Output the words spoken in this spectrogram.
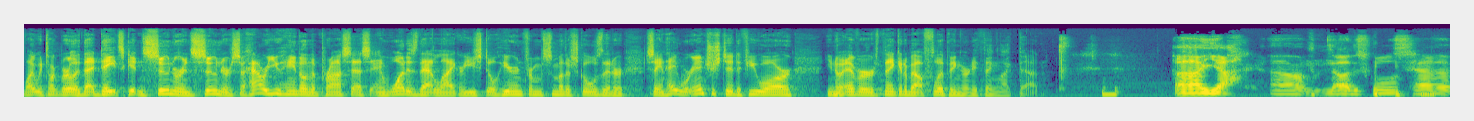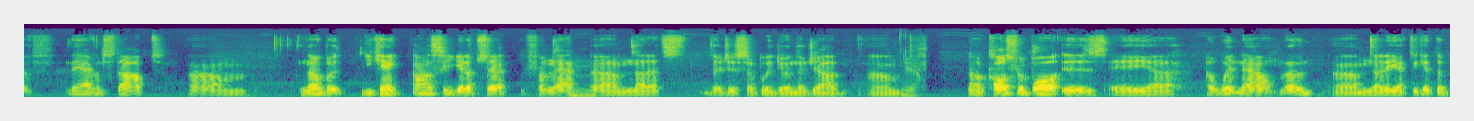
like we talked about earlier, that date's getting sooner and sooner. So, how are you handling the process, and what is that like? Are you still hearing from some other schools that are saying, "Hey, we're interested if you are, you know, ever thinking about flipping or anything like that"? Uh, yeah. Um, no, other schools have they haven't stopped. Um, no, but you can't honestly get upset from that. Mhm. Um, no, that's they're just simply doing their job. Um, Yeah. No, college football is a uh, a win now mode. Um, no, they have to get the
